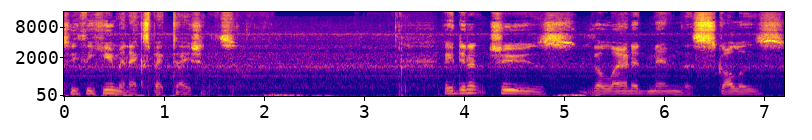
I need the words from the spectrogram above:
to the human expectations. He didn't choose the learned men, the scholars,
